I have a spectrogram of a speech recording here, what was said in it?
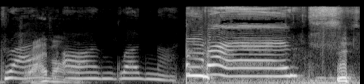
Drive, Drive on. on. Glug Nut.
